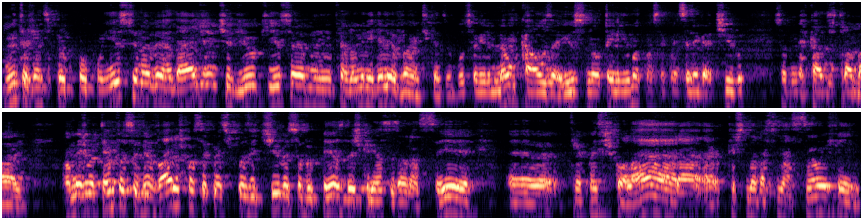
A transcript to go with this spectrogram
Muita gente se preocupou com isso e, na verdade, a gente viu que isso é um fenômeno irrelevante. Quer dizer, o Família não causa isso, não tem nenhuma consequência negativa sobre o mercado de trabalho. Ao mesmo tempo, você vê várias consequências positivas sobre o peso das crianças ao nascer, é, frequência escolar, a, a questão da vacinação, enfim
